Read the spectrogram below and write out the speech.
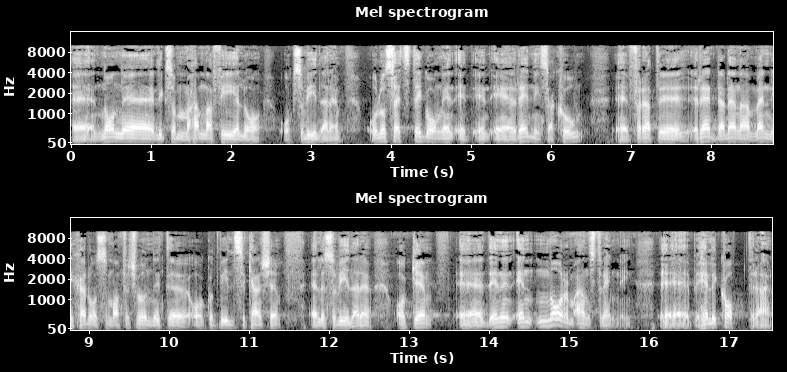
Eh, någon eh, liksom hamnar fel och, och så vidare. Och då sätts det igång en, en, en, en räddningsaktion eh, för att eh, rädda denna människa då som har försvunnit eh, och gått vilse kanske, eller så vidare. Och eh, eh det är en, enorm ansträngning. Eh, helikoptrar,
